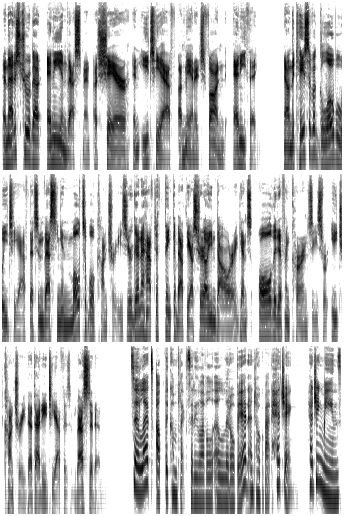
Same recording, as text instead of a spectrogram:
And that is true about any investment a share, an ETF, a managed fund, anything. Now, in the case of a global ETF that's investing in multiple countries, you're going to have to think about the Australian dollar against all the different currencies for each country that that ETF is invested in. So let's up the complexity level a little bit and talk about hedging. Hedging means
